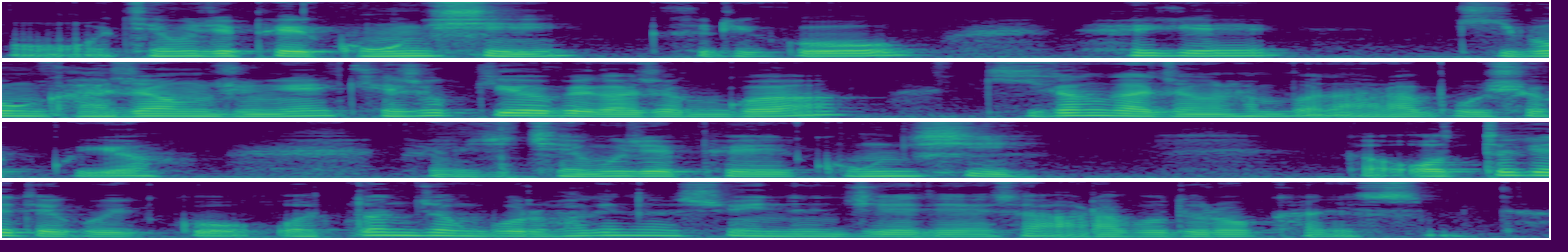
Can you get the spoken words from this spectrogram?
어, 재무제표의 공시 그리고 회계 기본 가정 중에 계속 기업의 가정과 기간 가정을 한번 알아보셨고요. 그럼 이제 재무제표의 공시가 어떻게 되고 있고 어떤 정보를 확인할 수 있는지에 대해서 알아보도록 하겠습니다.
